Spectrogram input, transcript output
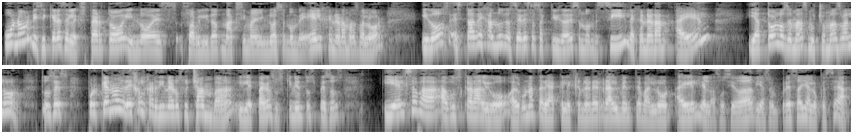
uno, ni siquiera es el experto y no es su habilidad máxima y no es en donde él genera más valor. Y dos, está dejando de hacer esas actividades en donde sí le generan a él y a todos los demás mucho más valor. Entonces, ¿por qué no le deja al jardinero su chamba y le paga sus 500 pesos y él se va a buscar algo, alguna tarea que le genere realmente valor a él y a la sociedad y a su empresa y a lo que sea?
